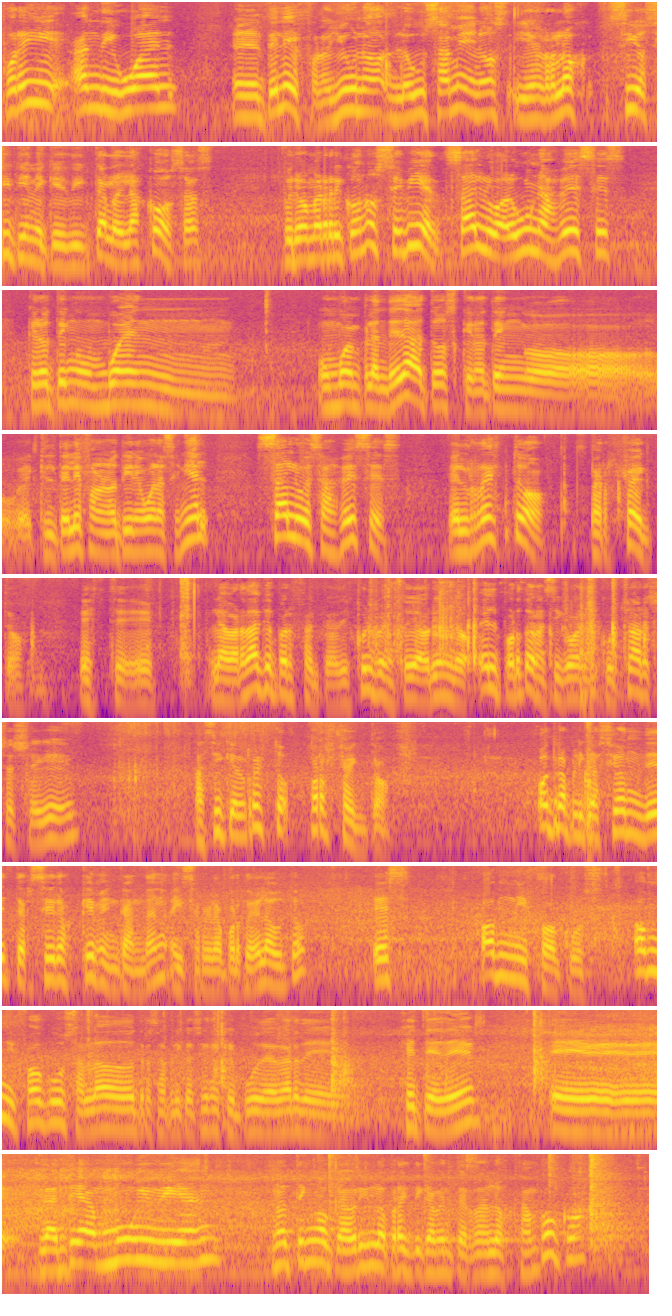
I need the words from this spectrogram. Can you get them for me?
Por ahí anda igual en el teléfono y uno lo usa menos y el reloj sí o sí tiene que dictarle las cosas, pero me reconoce bien, salvo algunas veces que no tengo un buen un buen plan de datos, que no tengo, que el teléfono no tiene buena señal, salvo esas veces, el resto, perfecto. Este, la verdad que perfecto. Disculpen, estoy abriendo el portón, así que van a escuchar, ya llegué. Así que el resto, perfecto. Otra aplicación de terceros que me encantan, ahí cerré la puerta del auto, es OmniFocus. OmniFocus, al lado de otras aplicaciones que pude ver de GTD, eh, plantea muy bien no tengo que abrirlo prácticamente el reloj tampoco.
